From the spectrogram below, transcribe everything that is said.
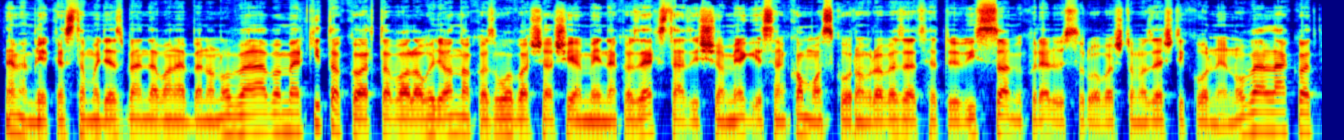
Nem emlékeztem, hogy ez benne van ebben a novellában, mert kitakarta valahogy annak az olvasás élménynek az extázisa, ami egészen kamaszkoromra vezethető vissza, amikor először olvastam az Esti Kornél novellákat,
